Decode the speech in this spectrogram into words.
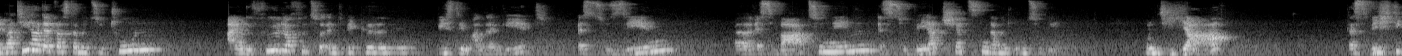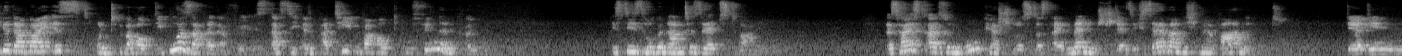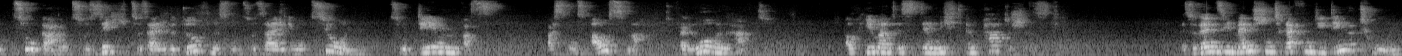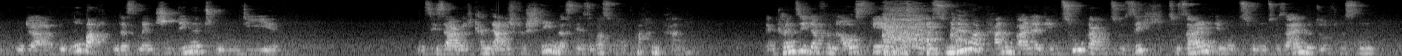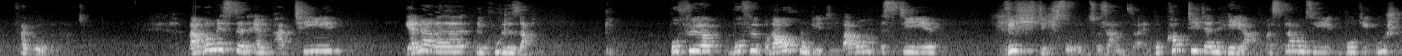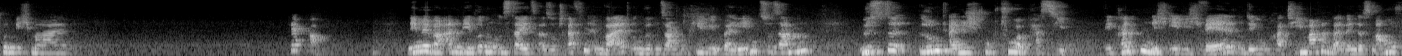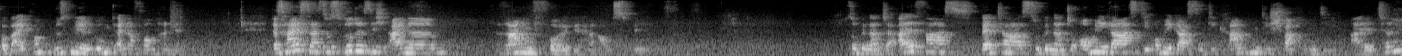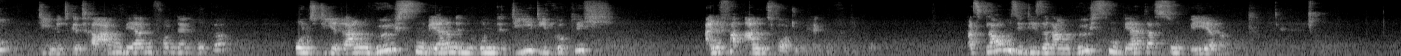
Empathie hat etwas damit zu tun, ein Gefühl dafür zu entwickeln, wie es dem anderen geht, es zu sehen, äh, es wahrzunehmen, es zu wertschätzen, damit umzugehen. Und ja, das Wichtige dabei ist und überhaupt die Ursache dafür ist, dass sie Empathie überhaupt empfinden können, ist die sogenannte Selbstwahrnehmung. Das heißt also im Umkehrschluss, dass ein Mensch, der sich selber nicht mehr wahrnimmt, der den Zugang zu sich, zu seinen Bedürfnissen, zu seinen Emotionen, zu dem, was, was uns ausmacht, verloren hat, auch jemand ist, der nicht empathisch ist. Also wenn Sie Menschen treffen, die Dinge tun oder beobachten, dass Menschen Dinge tun, die, Sie sagen, ich kann gar nicht verstehen, dass der sowas überhaupt machen kann, dann können Sie davon ausgehen, dass er das nur kann, weil er den Zugang zu sich, zu seinen Emotionen, zu seinen Bedürfnissen verloren hat. Warum ist denn Empathie generell eine coole Sache? Wofür, wofür brauchen wir die? Warum ist die wichtig so im Zusammensein? Wo kommt die denn her? Was glauben Sie, wo die ursprünglich mal herkam? Nehmen wir mal an, wir würden uns da jetzt also treffen im Wald und würden sagen, okay, wir überleben zusammen, müsste irgendeine Struktur passieren. Wir könnten nicht ewig wählen und Demokratie machen, weil wenn das Mammut vorbeikommt, müssen wir in irgendeiner Form handeln. Das heißt also, es würde sich eine Rangfolge herausbilden. Sogenannte Alphas, Betas, sogenannte Omegas. Die Omegas sind die Kranken, die Schwachen, die Alten, die mitgetragen werden von der Gruppe. Und die Ranghöchsten wären im Grunde die, die wirklich eine Verantwortung hätten für die Gruppe. Was glauben Sie, diese Ranghöchsten, wer das so wäre?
